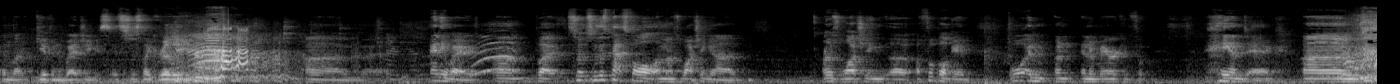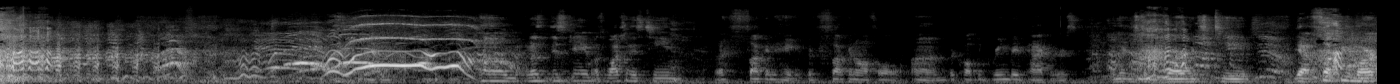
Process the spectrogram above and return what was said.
and like giving wedgies. It's just like really. um, anyway, um, but so so this past fall, um, I was watching a, I was watching a, a football game. Well, an, an, an American football hand egg. Um, um, and I was, this game, I was watching this team that I fucking hate. They're fucking awful. Um, they're called the Green Bay Packers, and they're just a garbage team. Yeah, fuck you, Mark.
